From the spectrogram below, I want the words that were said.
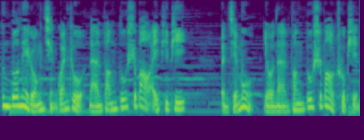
更多内容请关注南方都市报 APP。本节目由南方都市报出品。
